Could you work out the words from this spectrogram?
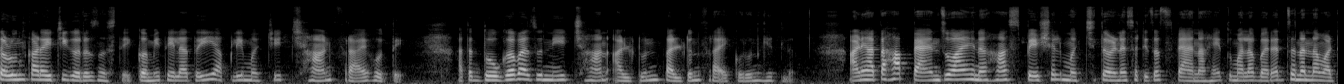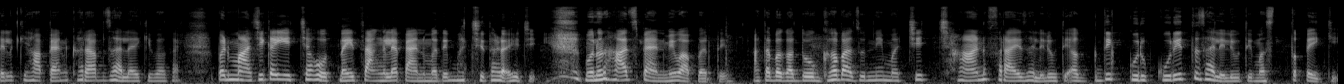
तळून काढायची गरज नसते. कमी तेलातही आपली मच्छी छान फ्राय होते. आता दोघं बाजूंनी छान आलटून पालटून फ्राय करून घेतलं. आणि आता हा पॅन जो आहे ना हा स्पेशल मच्छी तळण्यासाठीचाच पॅन आहे. तुम्हाला बऱ्याच जणांना वाटेल की हा पॅन खराब झाला आहे किंवा काय. पण माझी काही इच्छा होत नाही चांगल्या पॅनमध्ये मच्छी तळायची. म्हणून हाच पॅन मी वापरते. आता बघा दोघं बाजूंनी मच्छी छान फ्राय झालेली होती. अगदी कुरकुरीत झालेली होती मस्तपैकी.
